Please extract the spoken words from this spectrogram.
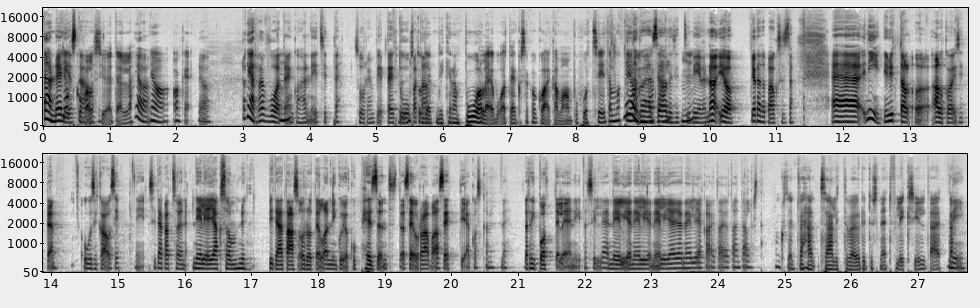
Tämä on neljäs kausi. syötöllä. Joo. Joo, okei. Okay. Joo. No kerran vuoteen, mm. niitä sitten suurin piirtein tuupataan. Tuntuu, että niin kerran puoleen vuoteen, kun sä koko aika vaan puhut siitä. Mutta joo, se oli sitten mm. viime. No joo, joka tapauksessa. Ää, niin, niin nyt al- alkoi sitten uusi kausi. Niin sitä katsoin neljä jaksoa, mutta nyt pitää taas odotella niin kuin joku peasant sitä seuraavaa settiä, koska nyt ne ripottelee niitä silleen neljä, neljä, neljä ja neljä kai tai jotain tällaista. Onko se nyt vähän säälittävä yritys Netflixiltä, että niin.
